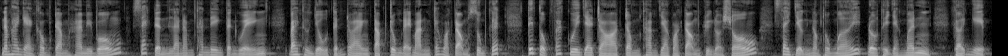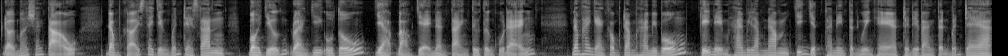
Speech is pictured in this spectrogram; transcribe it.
Năm 2024 xác định là năm thanh niên tình nguyện, Ban Thường vụ tỉnh đoàn tập trung đẩy mạnh các hoạt động xung kích, tiếp tục phát huy vai trò trong tham gia hoạt động chuyển đổi số, xây dựng nông thôn mới, đô thị văn minh, khởi nghiệp đổi mới sáng tạo, đồng khởi xây dựng bến tre xanh, bồi dưỡng đoàn viên ưu tú và bảo vệ nền tảng tư tưởng của đảng. Năm 2024, kỷ niệm 25 năm chiến dịch thanh niên tình nguyện hè trên địa bàn tỉnh Bến Tre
